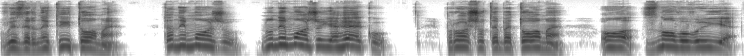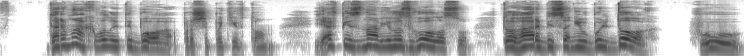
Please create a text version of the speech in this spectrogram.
визирни ти, Томе. Та не можу. Ну не можу я, Геку. Прошу тебе, Томе. О, знову виє. Дарма хвалити Бога, прошепотів Том. Я впізнав його з голосу. То Гарбісонів бульдог. Фу,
